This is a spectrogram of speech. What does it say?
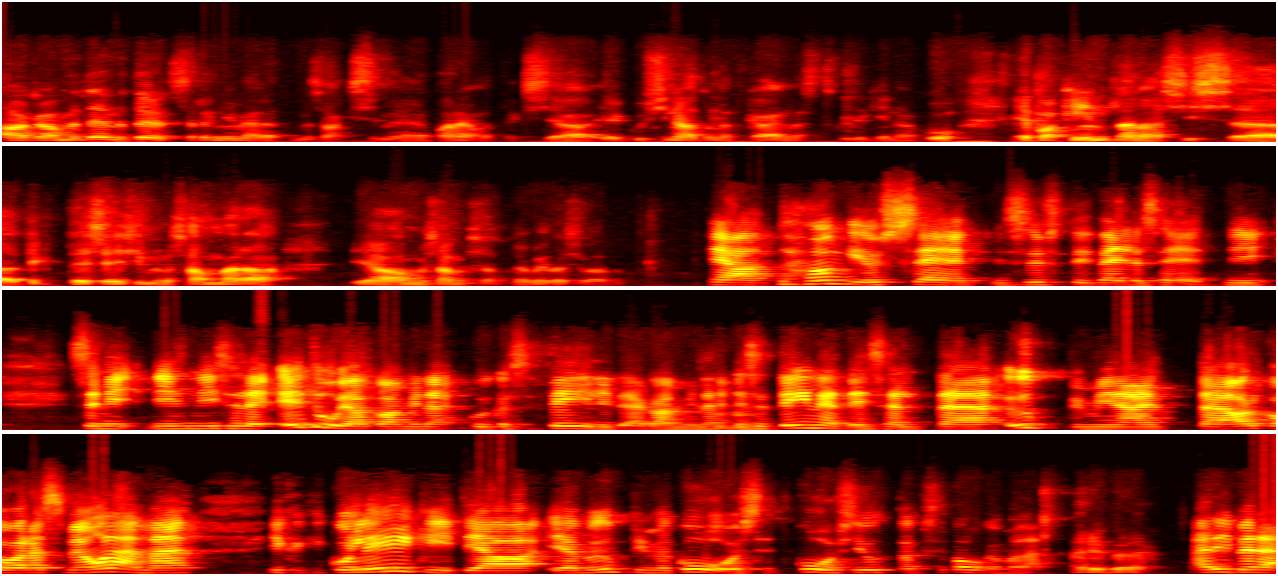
aga me teeme tööd selle nimel, et me saaksime paremateks ja, ja kui sina tunned ka ennast kuidagi nagu ebakindlana, siis tegelikult tee see esimene samm ära ja me saame sealt nagu edasi vaadata ja noh, ongi just see, mis just tõid välja, see, et nii see nii, nii, nii selle edu jagamine kui ka see fail'ide jagamine mm -hmm. ja see teineteiselt äh, õppimine, et äh, Argo Varas me oleme ikkagi kolleegid ja, ja me õpime koos, et koos jõutakse kaugemale. äripere. äripere,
